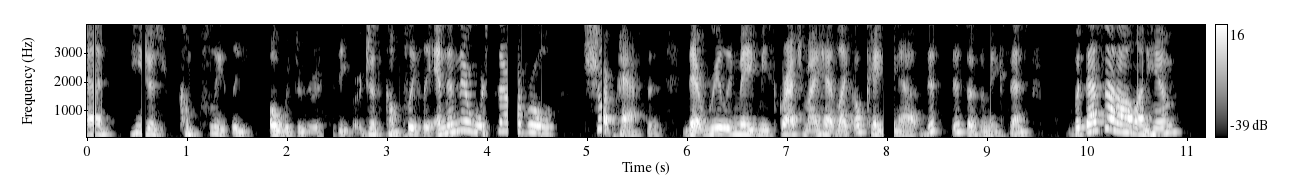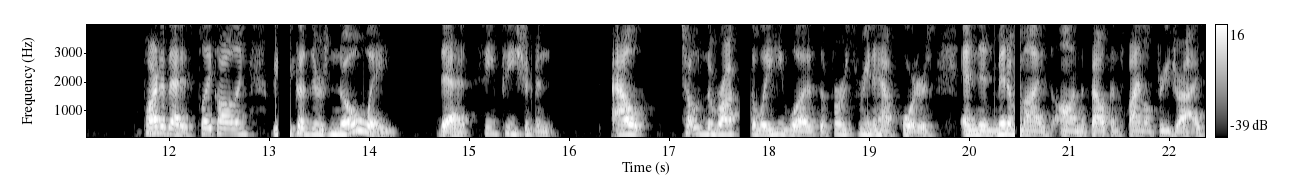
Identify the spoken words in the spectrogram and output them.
And he just completely overthrew the receiver, just completely. And then there were several short passes that really made me scratch my head like, okay, now this this doesn't make sense. But that's not all on him. Part of that is play calling because there's no way that CP should have been out toting the rock the way he was the first three and a half quarters and then minimized on the Falcons' final three drives.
